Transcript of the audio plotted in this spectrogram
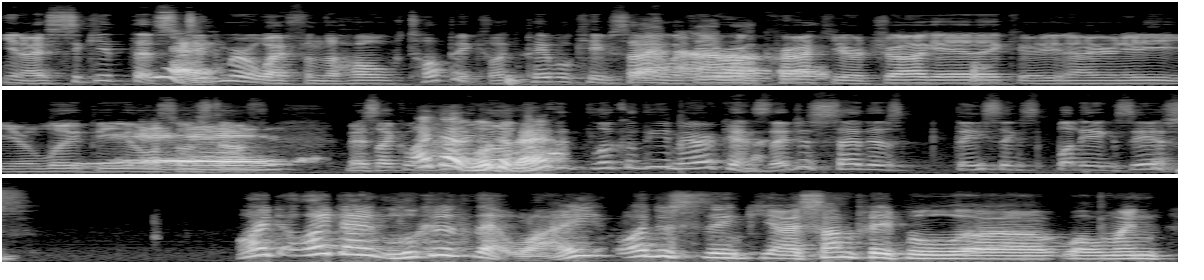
you know, to get that Yeah. stigma away from the whole topic. Like people keep saying, like you're on crack, you're a drug addict, or you know, you're an idiot, you're loopy, all that sort of stuff. And it's like, well, I don't look on, at that. Look at, look at the Americans. They just say there's these things bloody exist. I, I don't look at it that way. I just think, you know, some people, uh, well, I mean,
